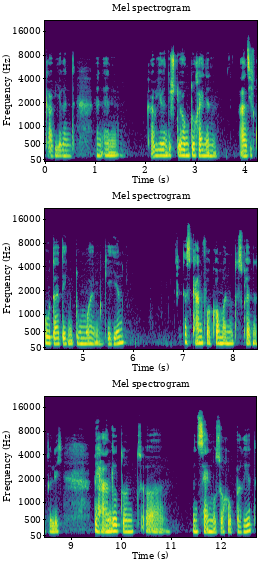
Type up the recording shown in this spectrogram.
gravierend, eine, eine gravierende Störung durch einen an sich gutartigen Tumor im Gehirn. Das kann vorkommen und das gehört natürlich behandelt und, äh, wenn es sein muss, auch operiert.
